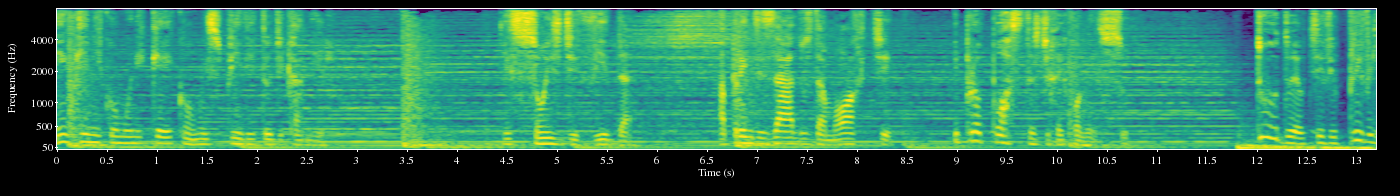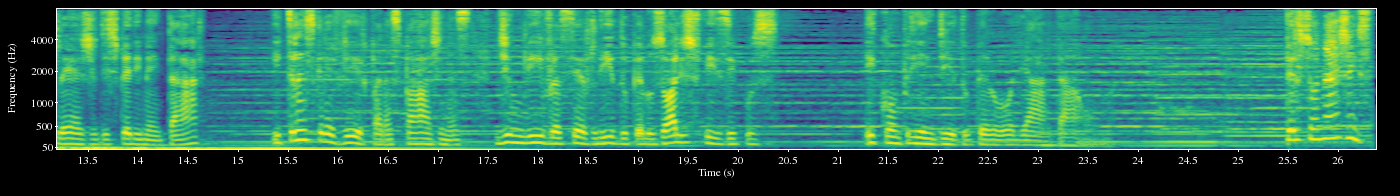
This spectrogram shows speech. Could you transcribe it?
em que me comuniquei com o espírito de Camilo. Lições de vida, aprendizados da morte e propostas de recomeço. Tudo eu tive o privilégio de experimentar e transcrever para as páginas de um livro a ser lido pelos olhos físicos e compreendido pelo olhar da alma. Personagens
